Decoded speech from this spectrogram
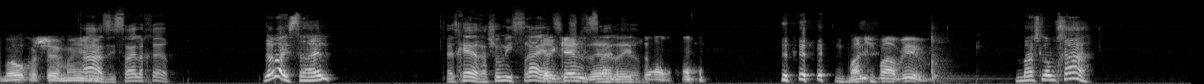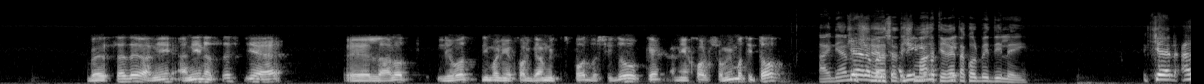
ברוך השם, מה אה, העניינים? זה ישראל אחר. זה לא ישראל, אז כן, רשום לי ישראל, כן, זה כן, פשוט זה ישראל זה אחר. ישראל. מה נשמע אביב? מה שלומך? בסדר, אני אני אנסה שנייה אה, לעלות, לראות אם אני יכול גם לצפות בשידור. כן, אני יכול. שומעים אותי טוב? העניין כן, הוא שאתה אני- תשמע, אם- תראה את הכל ב delay. כן, אל,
